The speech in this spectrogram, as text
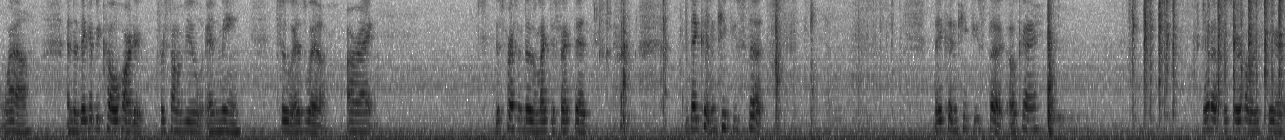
Wow. And that they could be cold hearted for some of you and me too as well. All right. This person doesn't like the fact that they couldn't keep you stuck. They couldn't keep you stuck, okay? What else is here, Holy Spirit?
